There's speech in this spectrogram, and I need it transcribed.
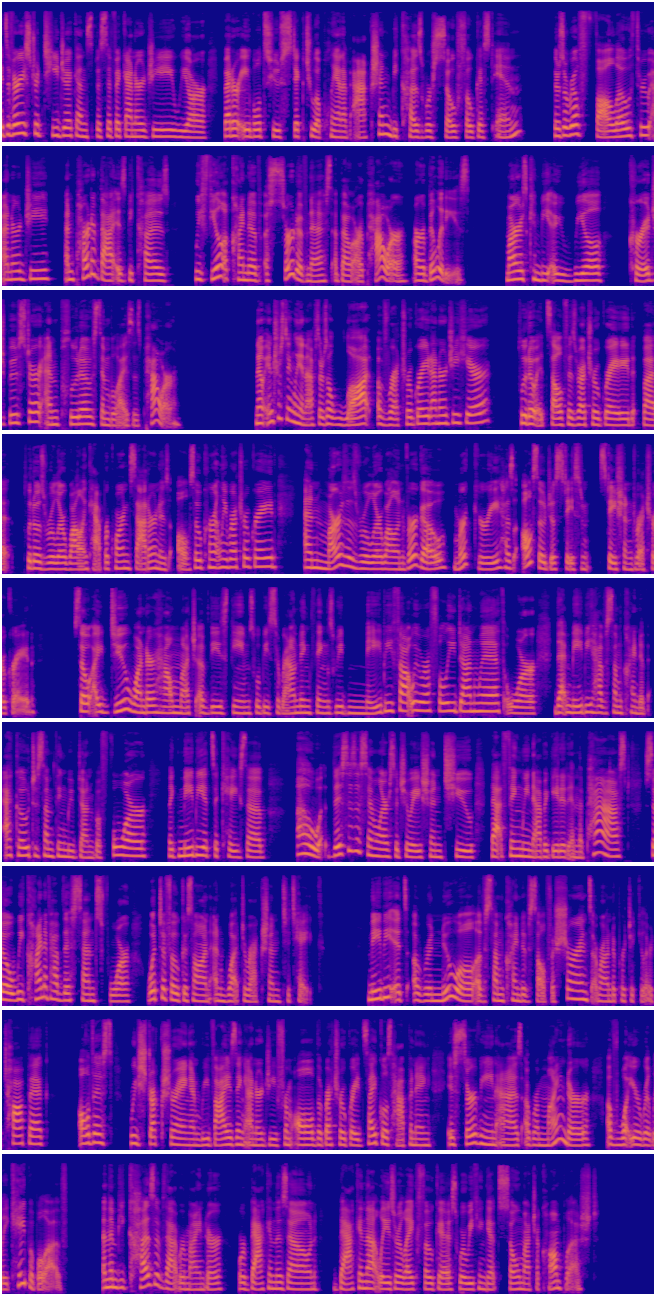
It's a very strategic and specific energy. We are better able to stick to a plan of action because we're so focused in. There's a real follow through energy. And part of that is because we feel a kind of assertiveness about our power, our abilities. Mars can be a real courage booster, and Pluto symbolizes power. Now, interestingly enough, there's a lot of retrograde energy here. Pluto itself is retrograde, but Pluto's ruler while in Capricorn, Saturn, is also currently retrograde. And Mars's ruler while in Virgo, Mercury, has also just station- stationed retrograde. So I do wonder how much of these themes will be surrounding things we'd maybe thought we were fully done with, or that maybe have some kind of echo to something we've done before. Like maybe it's a case of, oh, this is a similar situation to that thing we navigated in the past. So we kind of have this sense for what to focus on and what direction to take. Maybe it's a renewal of some kind of self assurance around a particular topic all this restructuring and revising energy from all the retrograde cycles happening is serving as a reminder of what you're really capable of. And then, because of that reminder, we're back in the zone, back in that laser like focus where we can get so much accomplished.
